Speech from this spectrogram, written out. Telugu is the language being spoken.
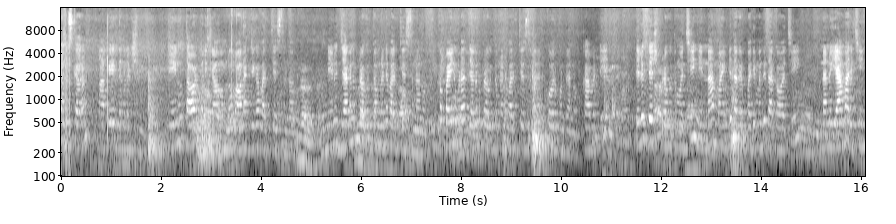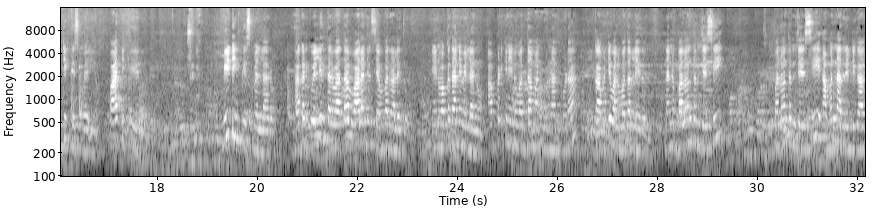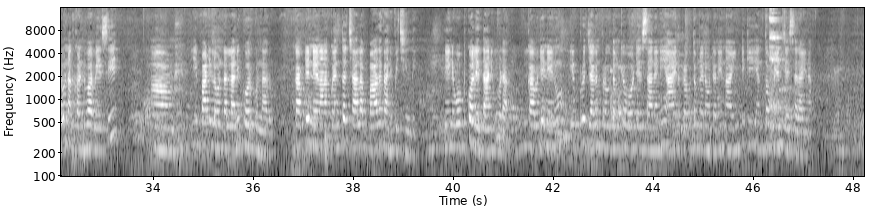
నమస్కారం. నా పేరు ధనలక్ష్మి. నేను తావడపల్లి గ్రామంలో వాలంటరీగా వర్క్ చేస్తున్నాను. నేను జగన్ ప్రభుత్వంలోనే వర్క్ చేస్తున్నాను. ఇక పైన కూడా జగన్ ప్రభుత్వంలోనే వర్క్ చేస్తున్నానని కోరుకుంటాను. కాబట్టి తెలుగుదేశం ప్రభుత్వం వచ్చి నిన్న మా ఇంటి దగ్గర పది మంది దాకా వచ్చి నన్ను ఏమారిచి ఇంటికి తీసుకువెళ్ళి పార్టీకి మీటింగ్ తీసుకువెళ్ళారు అక్కడికి వెళ్ళిన తర్వాత వాలంటీర్స్ ఎవ్వరు రాలేదు. నేను ఒక్కదాన్నే వెళ్ళాను. అప్పటికి నేను వద్దామనుకున్నాను కూడా. కాబట్టి వాళ్ళు వదలలేదు. నన్ను బలవంతం చేసి బలవంతం చేసి అమర్నాథ్ రెడ్డి గారు నాకు కండువా వేసి ఈ పార్టీలో ఉండాలని కోరుకున్నారు. కాబట్టి నేను నాకు ఎంతో చాలా బాధగా అనిపించింది. నేను ఒప్పుకోలేదు దానికి కూడా. కాబట్టి నేను ఎప్పుడు జగన్ ప్రభుత్వంకే ఓటేస్తానని ఆయన ప్రభుత్వంలోనే ఉంటానని నా ఇంటికి ఎంతో మేలు చేశారు ఆయన.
